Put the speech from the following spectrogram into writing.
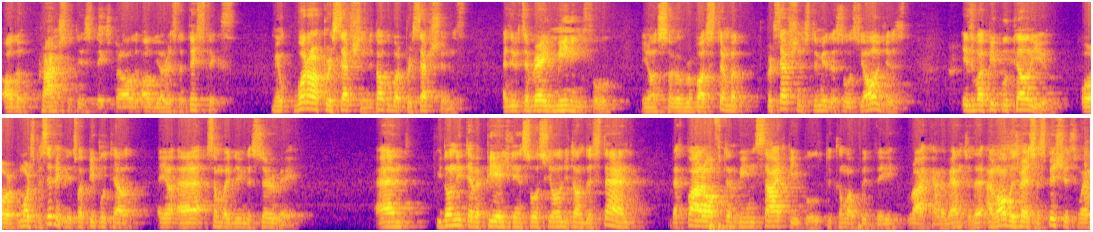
all the crime statistics, but all the, all the other statistics. I mean, what are perceptions? We talk about perceptions as if it's a very meaningful, you know, sort of robust term, but perceptions to me, the sociologist, is what people tell you, or more specifically, it's what people tell you know, uh, somebody doing the survey. And you don't need to have a PhD in sociology to understand that quite often we incite people to come up with the right kind of answer. I'm always very suspicious when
